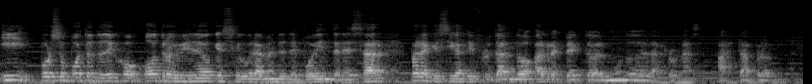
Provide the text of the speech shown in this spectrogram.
Y por supuesto te dejo otro video que seguramente te puede interesar para que sigas disfrutando al respecto del mundo de las runas. Hasta pronto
